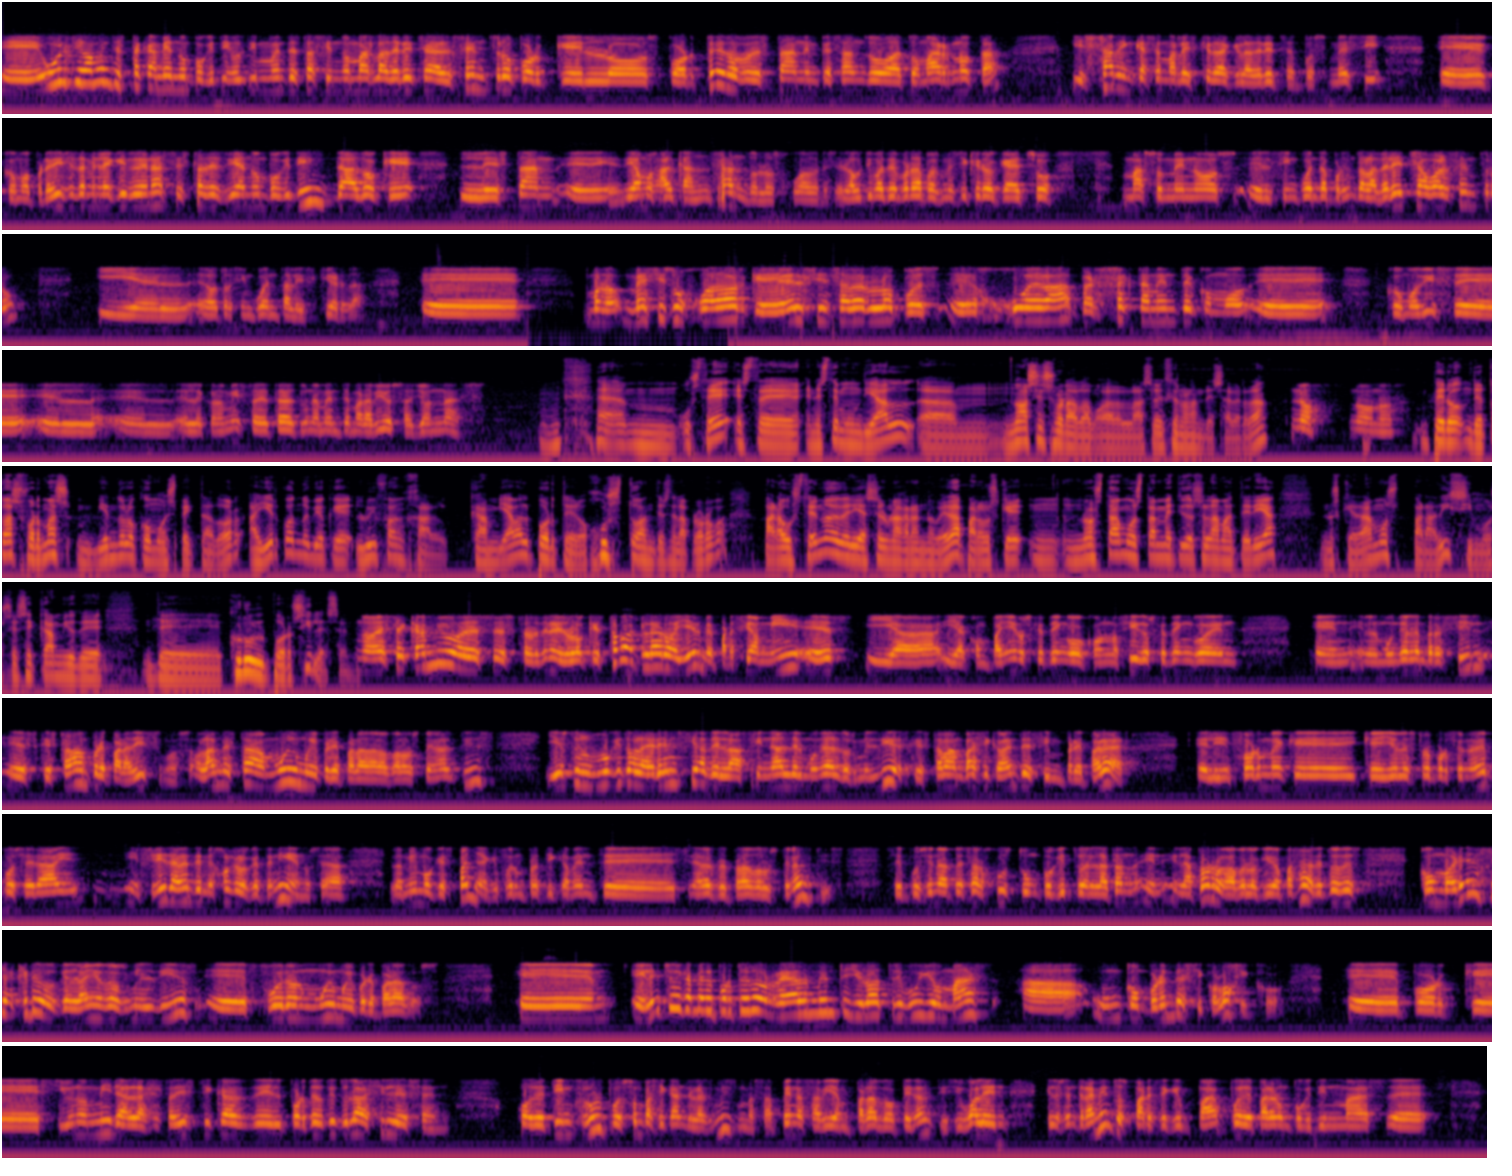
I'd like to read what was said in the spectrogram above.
Eh, últimamente está cambiando un poquitín, últimamente está siendo más la derecha del centro porque los porteros están empezando a tomar nota y saben que hace más la izquierda que la derecha. Pues Messi, eh, como predice también el equipo de NAS, se está desviando un poquitín, dado que le están, eh, digamos, alcanzando los jugadores. En la última temporada, pues Messi creo que ha hecho más o menos el 50% a la derecha o al centro y el, otro 50% a la izquierda. Eh, bueno, Messi es un jugador que él, sin saberlo, pues eh, juega perfectamente como, eh, como dice el, el, el, economista detrás de una mente maravillosa, John Nash. Um, usted este, en este mundial um, no ha asesorado a la selección holandesa, ¿verdad? No, no, no. Pero de todas formas, viéndolo como espectador, ayer cuando vio que Luis Van Gaal cambiaba el portero justo antes de la prórroga, para usted no debería ser una gran novedad. Para los que mm, no estamos tan metidos en la materia, nos quedamos paradísimos. Ese cambio de, de Krul por Silesen. No, ese cambio es extraordinario. Lo que estaba claro ayer, me pareció a mí, es, y a, y a compañeros que tengo, conocidos que tengo en en, el Mundial en Brasil es que estaban preparadísimos. Holanda estaba muy, muy preparada para los penaltis y esto es un poquito la herencia de la final del Mundial del 2010, que estaban básicamente sin preparar. El informe que, yo les proporcioné pues era infinitamente mejor que lo que tenían, o sea, lo mismo que España, que fueron prácticamente sin haber preparado los penaltis. Se pusieron a pensar justo un poquito en la, en la prórroga, a ver lo que iba a pasar. Entonces, como herencia creo que del año 2010 eh, fueron muy, muy preparados. Eh, el hecho de cambiar el portero realmente yo lo atribuyo más a un componente psicológico, eh, porque si uno mira las estadísticas del portero titular Silesen o de Tim Krul, pues son básicamente las mismas, apenas habían parado penaltis. Igual en, los entrenamientos parece que pa puede parar un poquitín más eh,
